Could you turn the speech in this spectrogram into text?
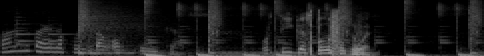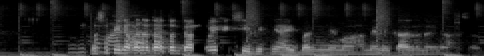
Paano tayo napuntang Ortigas? Ortigas ba o San Juan? Hindi ko Basta maalala. pinaka natatanda ko yung exhibit ni Ivan, yung may mga Amerikano na inakasama.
